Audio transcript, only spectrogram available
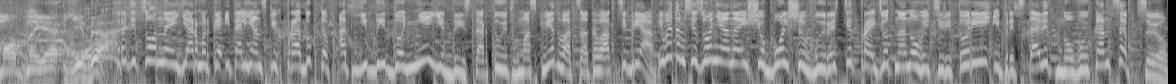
Модная еда. Традиционная ярмарка итальянских продуктов от еды до не еды стартует в Москве 20 октября. И в этом сезоне она еще больше вырастет, пройдет на новой территории и представит новую концепцию.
